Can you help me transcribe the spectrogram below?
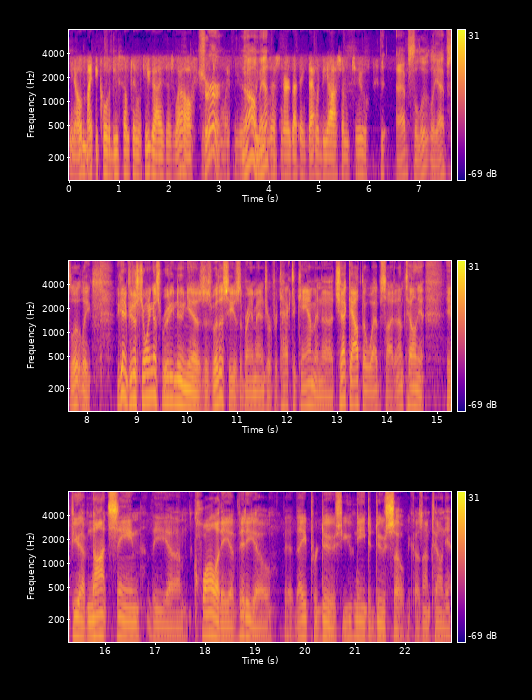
you know it might be cool to do something with you guys as well. Sure. like your, no man. listeners i think that would be awesome too. Absolutely absolutely. Again if you're just joining us rudy nunez is with us. He is the brand manager for tactacam and uh, check out the website. And i'm telling you if you have not seen the um, quality of video that they produce, you need to do so because I'm telling you,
